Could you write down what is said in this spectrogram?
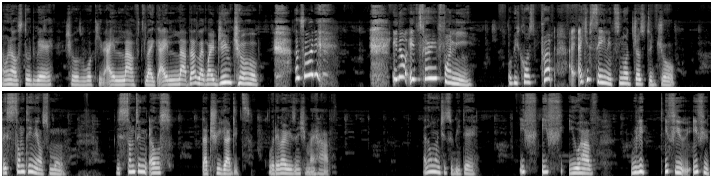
And when I was told where she was working, I laughed. Like I laughed. That's like my dream job. And somebody, you know, it's very funny, but because prob- I, I keep saying it's not just the job. There's something else more. There's something else that triggered it, whatever reason she might have. I don't want you to be there. If if you have really if you if you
